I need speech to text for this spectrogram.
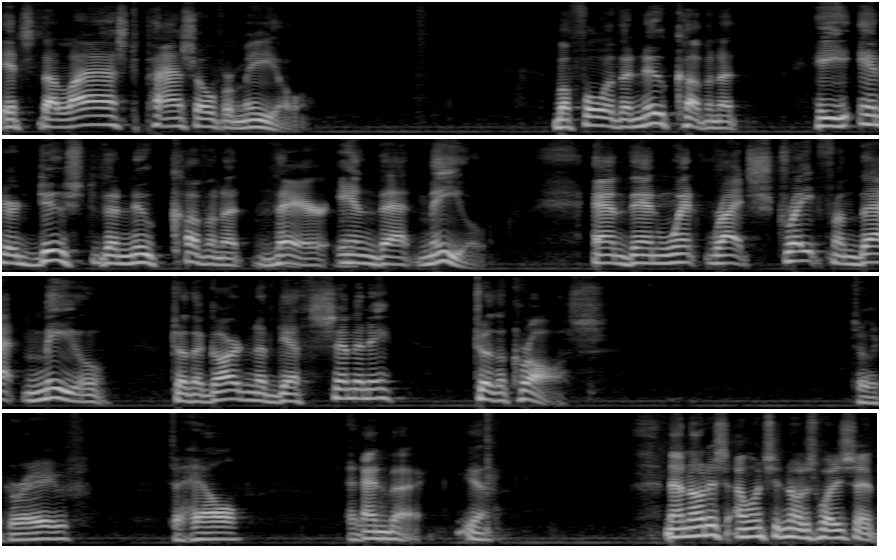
it's the last Passover meal. Before the new covenant, he introduced the new covenant there in that meal, and then went right straight from that meal to the Garden of Gethsemane to the cross To the grave, to hell, and, and back. Yeah. Now, notice, I want you to notice what he said.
